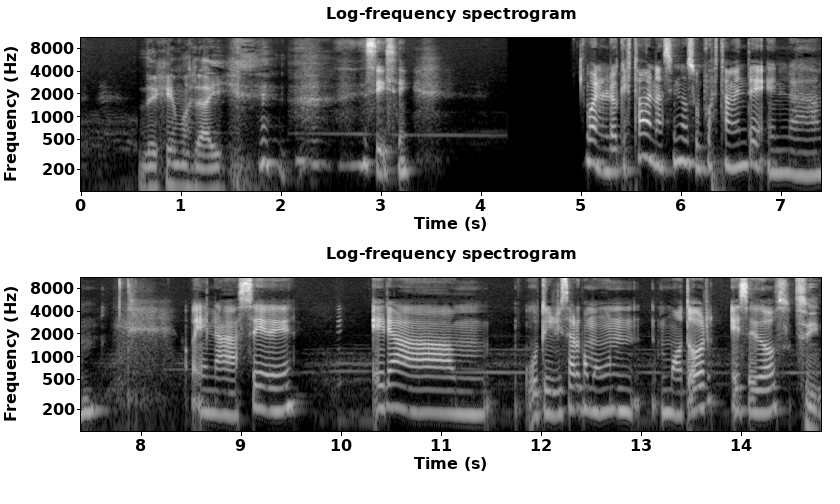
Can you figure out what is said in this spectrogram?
Dejémoslo ahí. sí, sí. Bueno, lo que estaban haciendo supuestamente en la, en la sede era um, utilizar como un motor S2 Sí.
